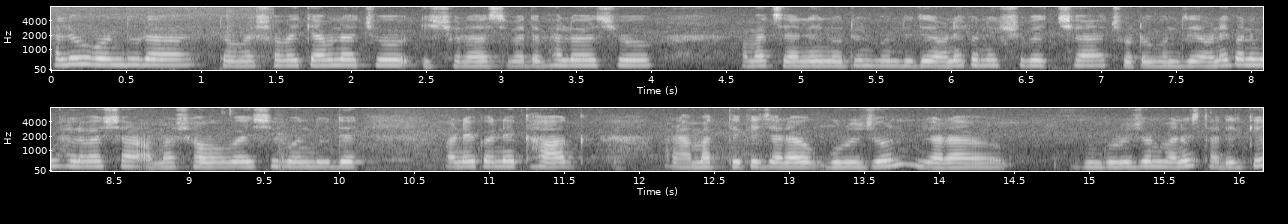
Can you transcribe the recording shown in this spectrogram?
হ্যালো বন্ধুরা, তোমরা সবাই কেমন আছো? ঈশ্বরের আশীর্বাদে ভালো আছো। আমার চ্যানেলে নতুন বন্ধুদের অনেক অনেক শুভেচ্ছা, ছোট বন্ধুদের অনেক অনেক ভালোবাসা, আমার সমবয়সী বন্ধুদের অনেক অনেক হাগ, আর আমার থেকে যারা গুরুজন যারা গুরুজন মানুষ, তাদেরকে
